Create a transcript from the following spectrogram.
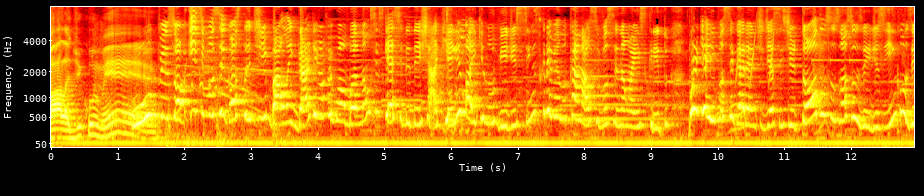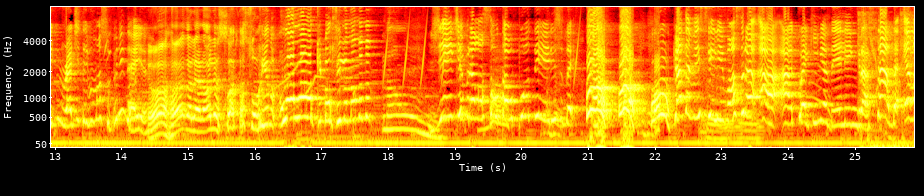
Bala de comer. Uh, pessoal, e se você gosta de bala e Garden of Bambam, não se esquece de deixar aquele like no vídeo e se inscrever no canal se você não é inscrito, porque aí você garante de assistir todos os nossos vídeos. E, inclusive, o Red teve uma super ideia. Aham, galera, olha só, tá sorrindo. Uau, uau, que Balsilha, não, não, não. Não. Gente, é pra ela soltar o poder, isso daí. Ah, ah, ah. Cada vez que ele mostra a, a cuequinha dele engraçada, ela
